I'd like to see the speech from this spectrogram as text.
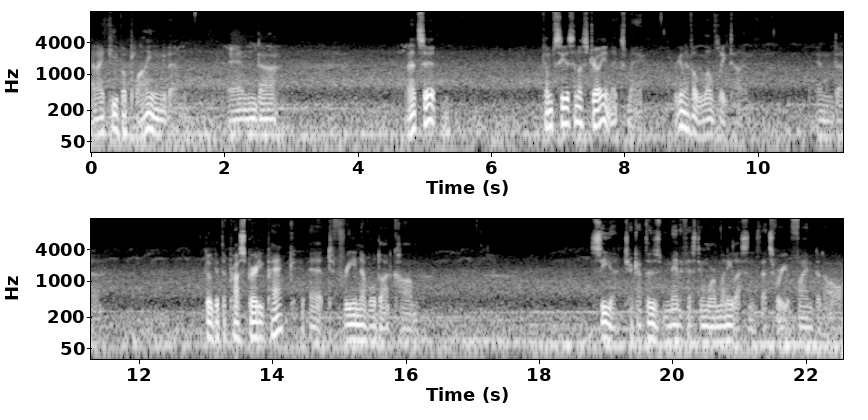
And I keep applying them. And uh, that's it. Come see us in Australia next May. We're going to have a lovely time. And uh, go get the Prosperity Pack at freeneville.com. See ya. Check out those Manifesting More Money lessons. That's where you'll find it all.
